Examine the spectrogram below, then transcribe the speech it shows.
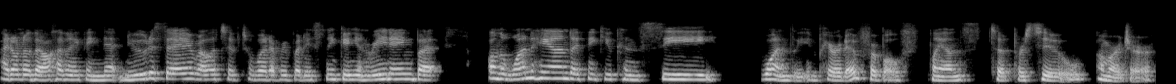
I don't know that I'll have anything net new to say relative to what everybody's thinking and reading, but on the one hand, I think you can see one, the imperative for both plans to pursue a merger.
